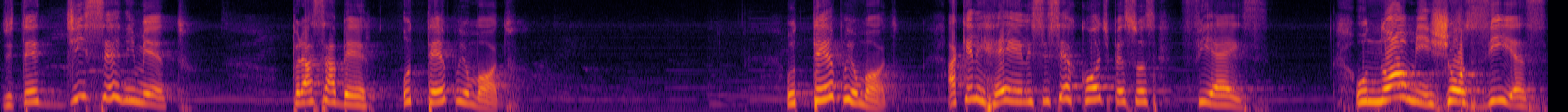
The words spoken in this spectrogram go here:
de ter discernimento para saber o tempo e o modo. O tempo e o modo. Aquele rei, ele se cercou de pessoas fiéis. O nome Josias,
